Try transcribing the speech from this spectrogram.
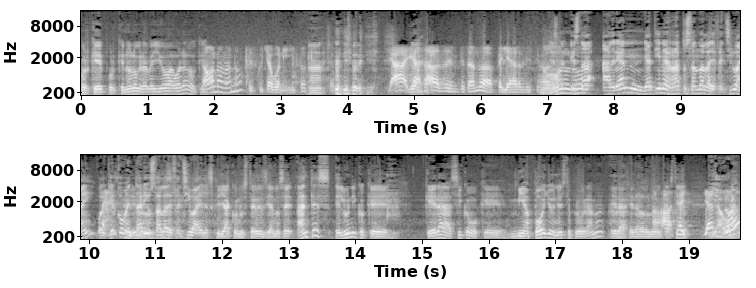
¿Por qué? ¿Porque no lo grabé yo ahora o qué? No, no, no, no, se escucha bonito. se Ah, escucha bonito. yo dije, ya, ya, ya. estabas empezando a pelear, mi estimado. Está, Adrián ya tiene rato estando a la defensiva, ¿eh? Cualquier comentario ¿no? está a la defensiva él. Es que ya con ustedes ya no sé. Antes, el único que, que era así como que mi apoyo en este programa era Gerardo Lugo Ah, Castillo. ¿ya ¿Y no? ahora?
